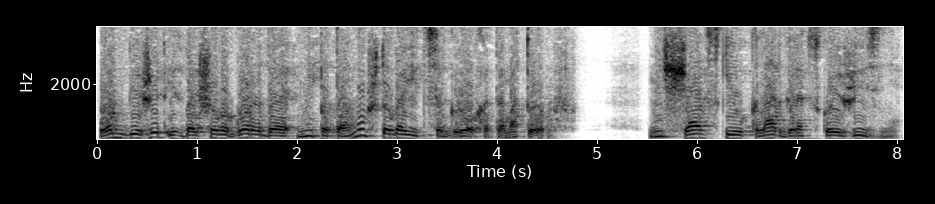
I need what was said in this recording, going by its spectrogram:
Он бежит из большого города не потому, что боится грохота моторов. Мещанский уклад городской жизни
